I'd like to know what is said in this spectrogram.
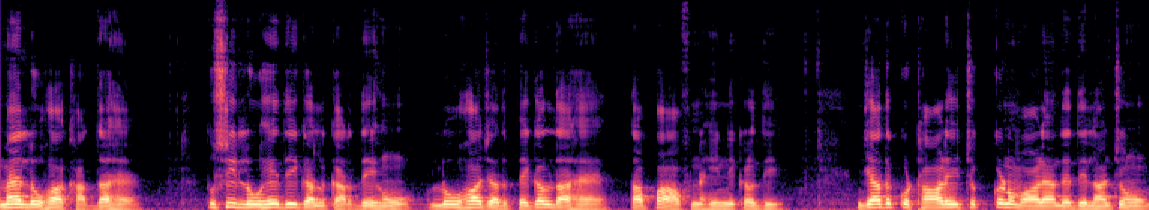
ਮੈਂ ਲੋਹਾ ਖਾਦਾ ਹੈ। ਤੁਸੀਂ ਲੋਹੇ ਦੀ ਗੱਲ ਕਰਦੇ ਹੋ। ਲੋਹਾ ਜਦ ਪਿਘਲਦਾ ਹੈ ਤਾਂ ਭਾਫ ਨਹੀਂ ਨਿਕਲਦੀ। ਜਦ ਕੁਠਾਲੀ ਚੁੱਕਣ ਵਾਲਿਆਂ ਦੇ ਦਿਲਾਂ ਚੋਂ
